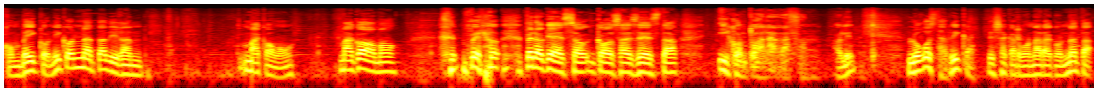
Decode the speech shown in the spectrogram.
con bacon y con nata digan, ma como, ma como, pero, pero qué cosa es esta, y con toda la razón, ¿vale? Luego está rica esa carbonara con nata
